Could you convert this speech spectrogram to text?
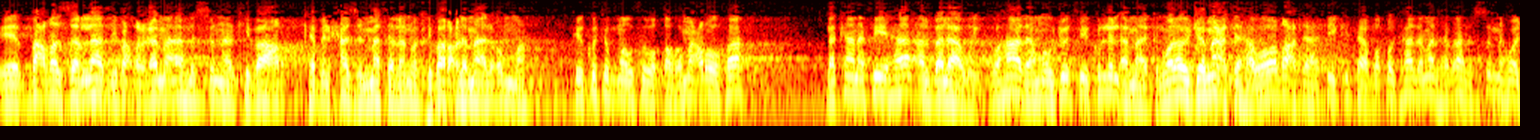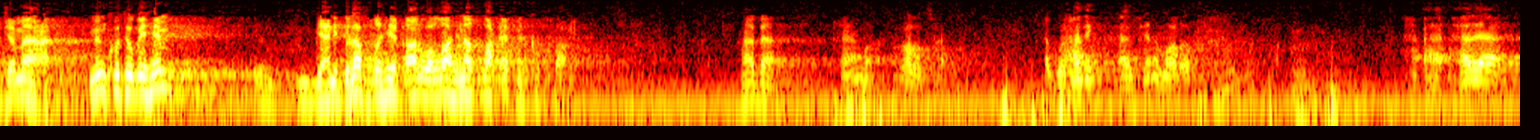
بعض الزلات لبعض علماء أهل السنة الكبار كابن حزم مثلا وكبار علماء الأمة في كتب موثوقة ومعروفة لكان فيها البلاوي وهذا موجود في كل الأماكن ولو جمعتها ووضعتها في كتاب وقلت هذا مذهب أهل السنة والجماعة من كتبهم يعني بلفظه قال والله نطلع إحنا كفار. هذا غلط. هذا أقول هذا الكلام غلط هذا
